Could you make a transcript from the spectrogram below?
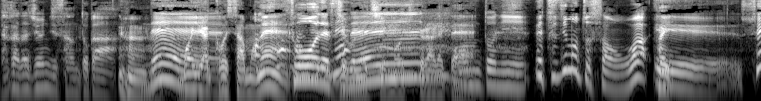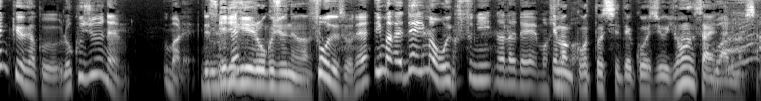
高田純次さんとか、うんねえ。森脇浩さんもね。そうですね。自分でチームを作られて本当に。え、辻本さんは、はいえー、1960年生まれですよね。ギリギリ60年なんですよそうですよね。今、で、今おいくつになられましたか？今今年で54歳になりました。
